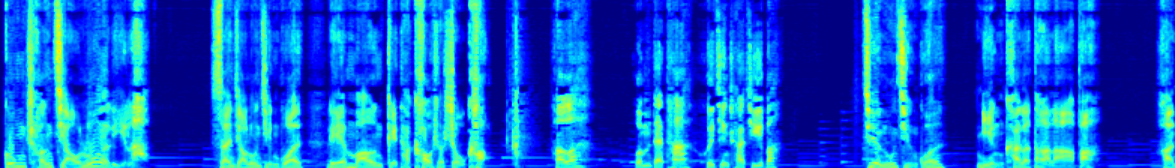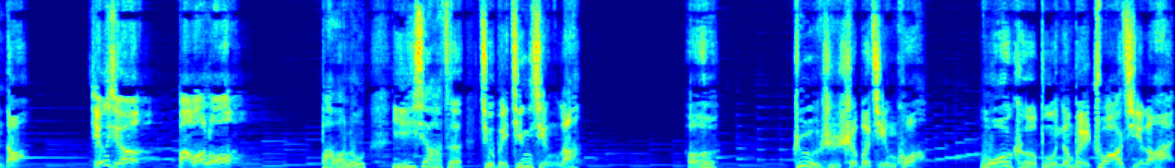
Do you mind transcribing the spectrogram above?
工厂角落里了。三角龙警官连忙给他铐上手铐。好了，我们带他回警察局吧。剑龙警官拧开了大喇叭，喊道：“醒醒，霸王龙！”霸王龙一下子就被惊醒了。啊，这是什么情况？我可不能被抓起来。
